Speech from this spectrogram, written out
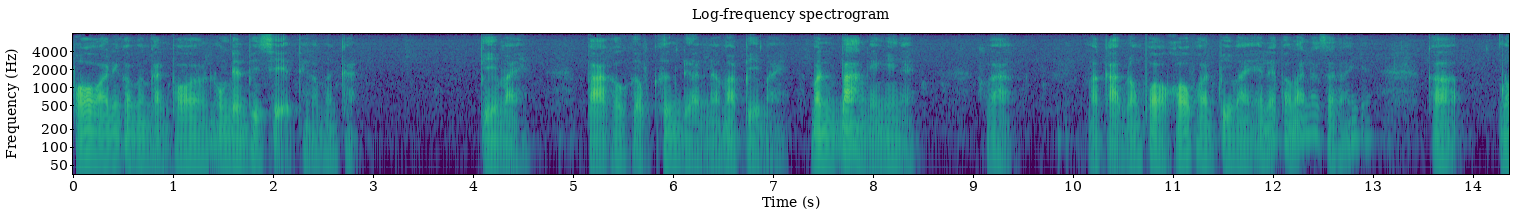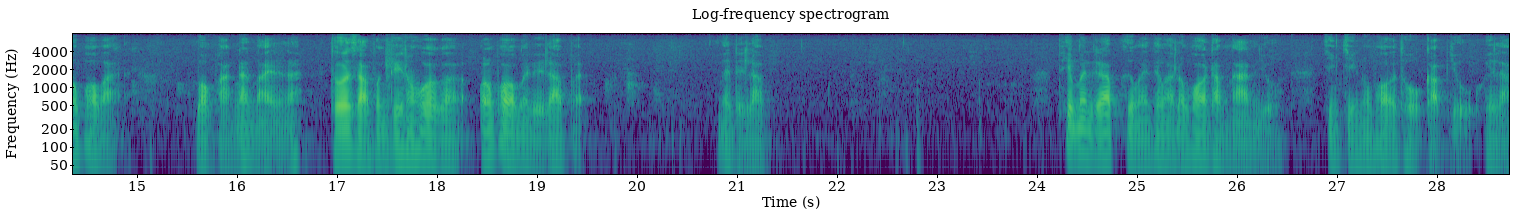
พออันนี้ก็เหมือนกันพอโรงเรียนพิเศษนี่ก็เหมือนกัน ปีใหม่ ป่าเขาเกือบครึ่งเดือนนะมาปีใหม่ มันบ้างอย่างนี้ไง ว่ามากราบหลวงพ่อขอพรปีใหม่อะไรประมาณลักษณะนี้ก็หลวงพ่อว่าบอกฝากนั่นหมายนะ โทรศัพท์บางทีหลวงพ่อก็หลวงพ่อไม่ได้รับอะไม่ได้รับ ที่ไม่ได้รับคือหมายถึงว่าหลวงพ่อทำงานอยู่ จริงๆหลวงพ่อโทรกลับอยู่เวลา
